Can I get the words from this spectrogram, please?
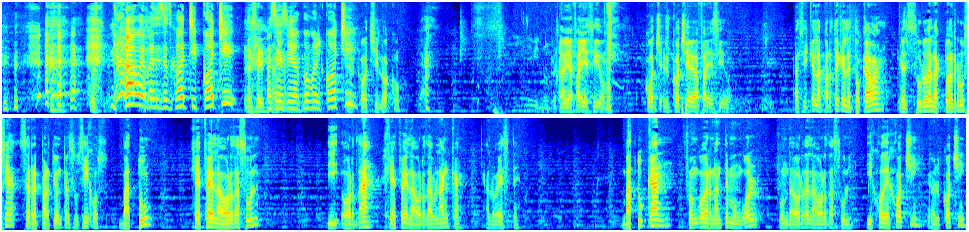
No, güey, pues dices Hochi, coche. Sí, O sea, se como el coche. El coche loco. Había fallecido. El coche había fallecido. Así que la parte que le tocaba, el sur de la actual Rusia, se repartió entre sus hijos. Batú, jefe de la Horda Azul, y Horda, jefe de la Horda Blanca. al oeste. Batu Khan fue un gobernante mongol, fundador de la Horda Azul, hijo de Hochi, el Kochi,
